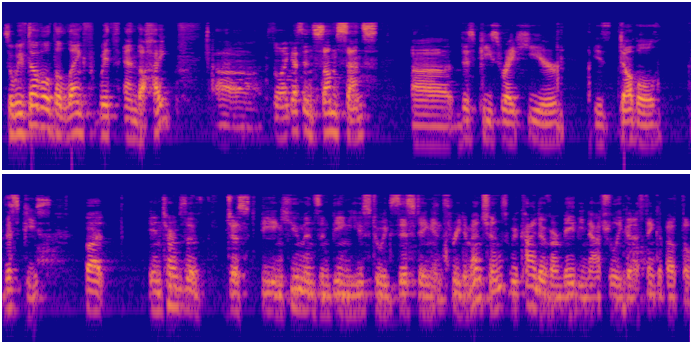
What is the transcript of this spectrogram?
So we've doubled the length, width, and the height. Uh, so I guess in some sense, uh, this piece right here is double this piece. But in terms of just being humans and being used to existing in three dimensions, we kind of are maybe naturally going to think about the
